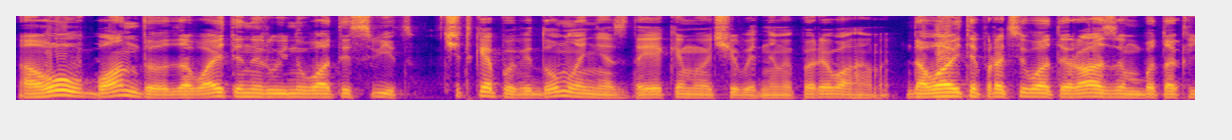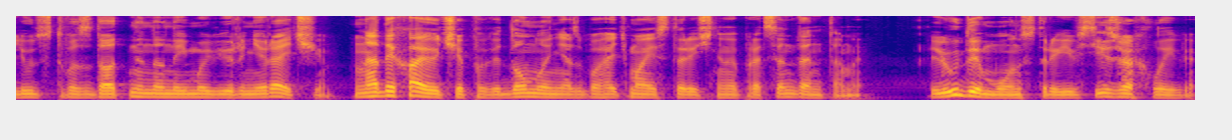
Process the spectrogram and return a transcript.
Агов, бандо, давайте не руйнувати світ. Чітке повідомлення з деякими очевидними перевагами. Давайте працювати разом, бо так людство здатне на неймовірні речі. Надихаюче повідомлення з багатьма історичними прецедентами. Люди монстри і всі жахливі.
